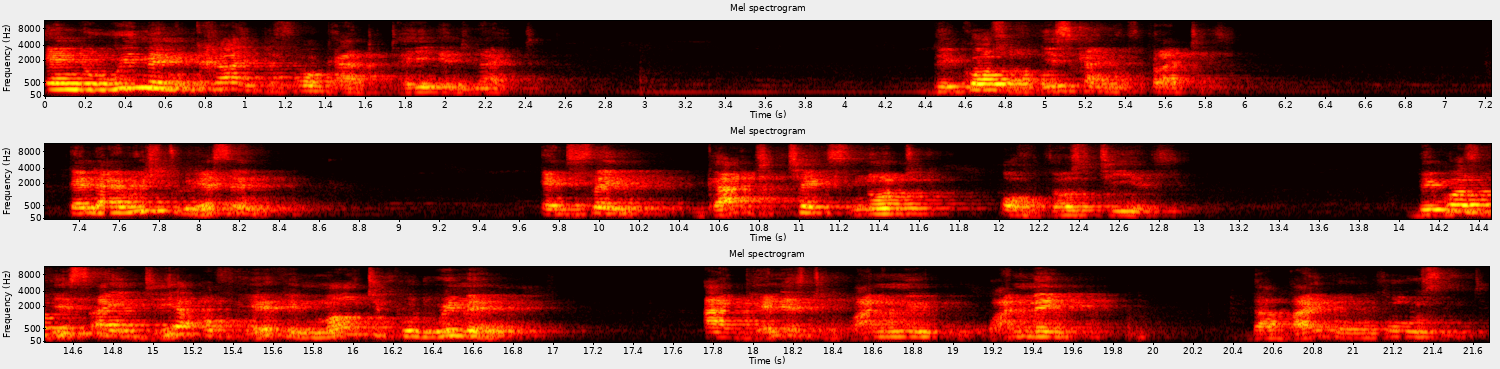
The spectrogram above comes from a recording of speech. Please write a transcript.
And women cry before God day and night because of this kind of practice. And I wish to hasten and say, God takes note of those tears. Because this idea of having multiple women against one, one man, the Bible calls it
